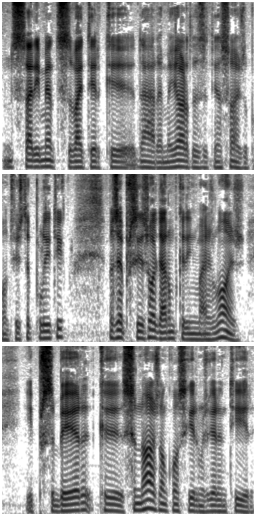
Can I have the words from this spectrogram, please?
necessariamente se vai ter que dar a maior das atenções do ponto de vista político, mas é preciso olhar um bocadinho mais longe e perceber que se nós não conseguirmos garantir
